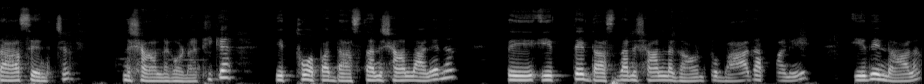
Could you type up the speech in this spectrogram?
10 ਇੰਚ ਨਿਸ਼ਾਨ ਲਗਾਉਣਾ, ਠੀਕ ਹੈ? ਇੱਥੋਂ ਆਪਾਂ 10 ਦਾ ਨਿਸ਼ਾਨ ਲਾ ਲਿਆ ਨਾ, ਤੇ ਇੱਥੇ 10 ਦਾ ਨਿਸ਼ਾਨ ਲਗਾਉਣ ਤੋਂ ਬਾਅਦ ਆਪਾਂ ਨੇ ਇਹਦੇ ਨਾਲ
